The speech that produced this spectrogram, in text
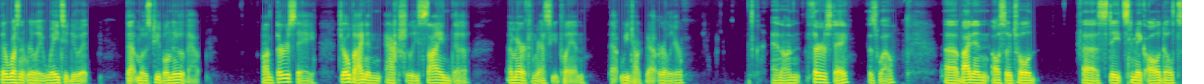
there wasn't really a way to do it that most people knew about. On Thursday, Joe Biden actually signed the American Rescue Plan that we talked about earlier. And on Thursday as well, uh, Biden also told uh, states to make all adults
